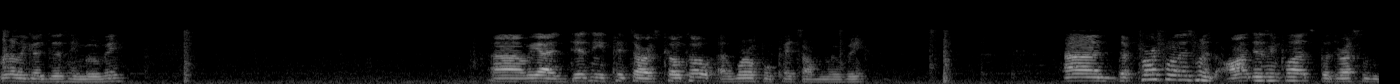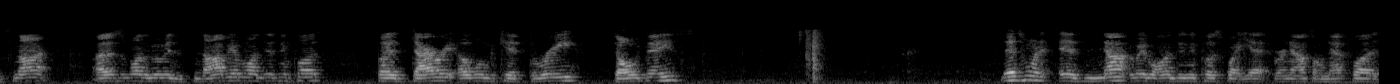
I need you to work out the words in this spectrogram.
Really good Disney movie. Uh, we got Disney Pixar's Coco, a wonderful Pixar movie. Uh, the first one, this one is on Disney Plus, but the rest of them is not. Uh, this is one of the movies that's not available on Disney Plus. But Diary of a Kid 3, Dog Days. This one is not available on Disney Plus quite yet. Right now it's on Netflix.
